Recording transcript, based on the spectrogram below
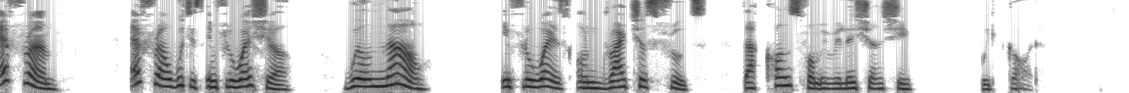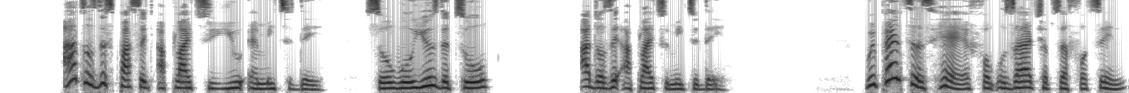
Ephraim, Ephraim which is influential, will now influence on righteous fruits that comes from a relationship with God. How does this passage apply to you and me today? So we'll use the tool. How does it apply to me today? Repentance here from Hosea chapter 14,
